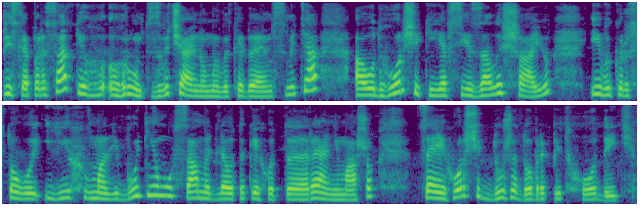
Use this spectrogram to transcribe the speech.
після пересадки ґрунт, звичайно, ми викидаємо в сміття, а от горщики я всі залишаю і використовую їх в майбутньому саме для таких от е, реанімашок. Цей горщик дуже добре підходить.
